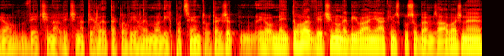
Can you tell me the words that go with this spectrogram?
jo, většina, většina těchto takovýchhle mladých pacientů. Takže jo, tohle většinu nebývá nějakým způsobem závažné,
